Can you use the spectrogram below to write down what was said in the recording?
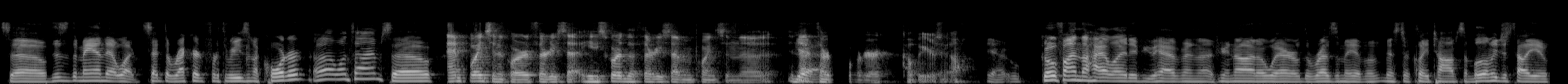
So this is the man that what set the record for threes in a quarter uh, one time. So and points in a quarter, 37. He scored the 37 points in the in yeah. that third quarter a couple years ago. Yeah, go find the highlight if you haven't, if you're not aware of the resume of Mr. Klay Thompson. But let me just tell you,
